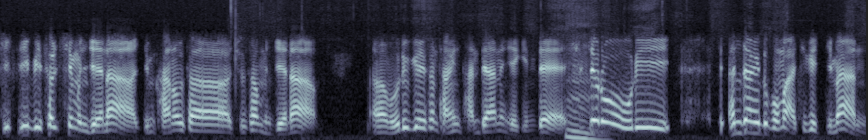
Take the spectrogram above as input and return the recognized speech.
CCTV 설치 문제나 지금 간호사 주사 문제나 어, 의료계에서는 당연히 반대하는 얘기인데 음. 실제로 우리 현장에도 보면 아시겠지만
